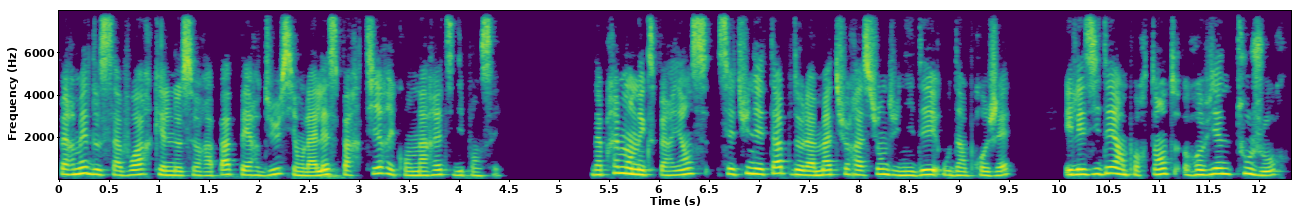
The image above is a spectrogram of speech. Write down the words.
permet de savoir qu'elle ne sera pas perdue si on la laisse partir et qu'on arrête d'y penser. D'après mon expérience, c'est une étape de la maturation d'une idée ou d'un projet, et les idées importantes reviennent toujours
